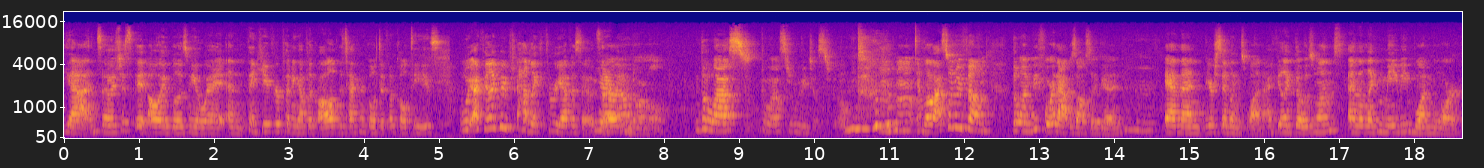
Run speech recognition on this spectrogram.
yeah, and so it's just it always blows me away. And thank you for putting up with all of the technical difficulties. We, I feel like we've had like three episodes that are like normal. The last, the last one we just filmed. hmm And the last one we filmed, the one before that was also good. And then your siblings one. I feel like those ones, and then like maybe one more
